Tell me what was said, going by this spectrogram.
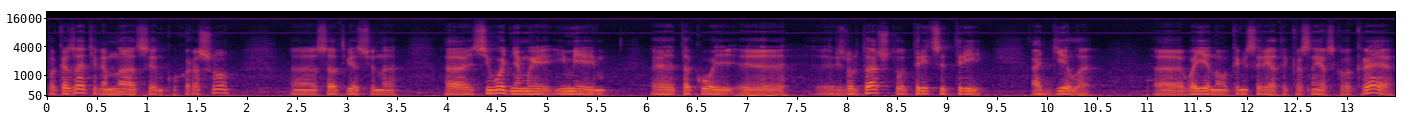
показателям на оценку хорошо. Соответственно, сегодня мы имеем э, такой э, результат, что 33 отдела э, военного комиссариата Красноярского края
